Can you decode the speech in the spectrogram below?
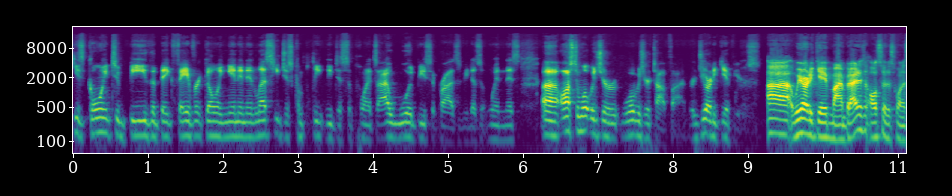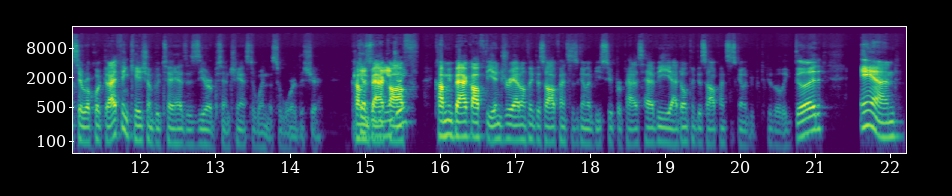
he's going to be the big favorite going in. And unless he just completely disappoints, I would be surprised if he doesn't win this. Uh, Austin, what was your what was your top five? Or did you already give yours? Uh, we already gave mine, but I just also just want to say real quick that I think Kayshon Boutte has a zero percent chance to win this award this year. Coming back off coming back off the injury, I don't think this offense is going to be super pass heavy. I don't think this offense is going to be particularly good. And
